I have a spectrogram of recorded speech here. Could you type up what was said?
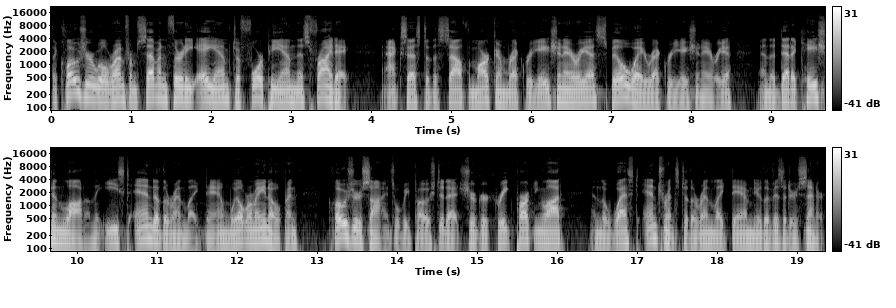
The closure will run from 7:30 a.m. to 4 p.m. this Friday. Access to the South Marcum Recreation Area, Spillway Recreation Area, and the dedication lot on the east end of the Rend Lake Dam will remain open. Closure signs will be posted at Sugar Creek parking lot and the west entrance to the Rend Lake Dam near the Visitor Center.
